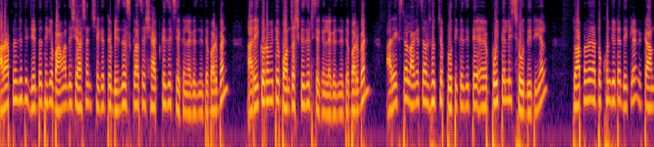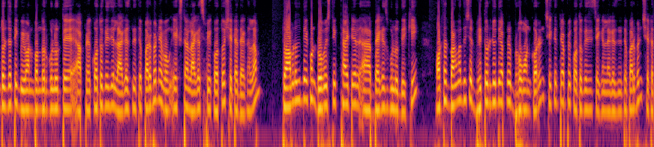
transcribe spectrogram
আর আপনি যদি জেদ্দা থেকে বাংলাদেশে আসেন, সেক্ষেত্রে বিজনেস ক্লাসে ষাট কেজির সেকেন্ড লাগেজ নিতে পারবেন। আর ইকোনমিতে পঞ্চাশ কেজির সেকেন্ড লাগেজ নিতে পারবেন। আর এক্সট্রা লাগেজ চার্জ হচ্ছে প্রতি কেজিতে পঁয়তাল্লিশ সৌদি রিয়াল। তো আপনারা এতক্ষণ যেটা দেখলেন, এটা আন্তর্জাতিক বিমানবন্দরগুলোতে আপনি কত কেজি লাগেজ নিতে পারবেন এবং এক্সট্রা লাগেজ ফি কত, সেটা দেখালাম। তো আমরা যদি এখন ডোমেস্টিক ফ্লাইটের ব্যাগেজগুলো দেখি, অর্থাৎ বাংলাদেশের ভেতর যদি আপনি ভ্রমণ করেন, সেক্ষেত্রে আপনি কত কেজি সেকেন্ড লাগেজ নিতে পারবেন সেটা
